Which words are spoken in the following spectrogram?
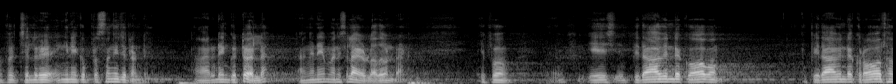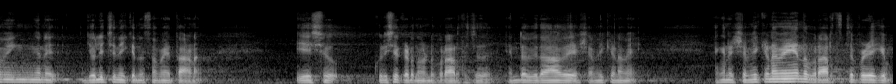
ഇപ്പോൾ ചിലർ ഇങ്ങനെയൊക്കെ പ്രസംഗിച്ചിട്ടുണ്ട്. ആരുടെയും കുറ്റമല്ല. അങ്ങനെ മനസ്സിലായുള്ളൂ അതുകൊണ്ടാണ്. ഇപ്പോൾ യേശു പിതാവിന്റെ കോപം പിതാവിന്റെ ക്രോധം ഇങ്ങനെ ജ്വലിച്ചു നിൽക്കുന്ന സമയത്താണ് യേശു കുരിശിൽ കിടന്നുകൊണ്ട് പ്രാർത്ഥിച്ചത്. എന്റെ പിതാവെ ക്ഷമിക്കണമേ. അങ്ങനെ ക്ഷമിക്കണമേ എന്ന് പ്രാർത്ഥിച്ചപ്പോഴേക്കും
